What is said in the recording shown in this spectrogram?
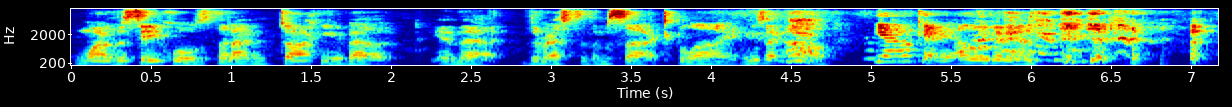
one of the sequels that I'm talking about in that the rest of them sucked line. And he's like, oh yeah, okay, I'll leave it in.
